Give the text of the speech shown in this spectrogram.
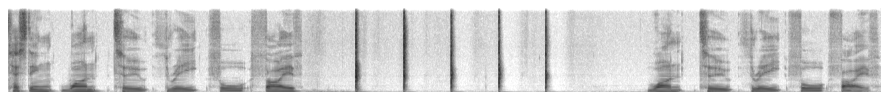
Testing one, two, three, four, five. One, two, three, four, five.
